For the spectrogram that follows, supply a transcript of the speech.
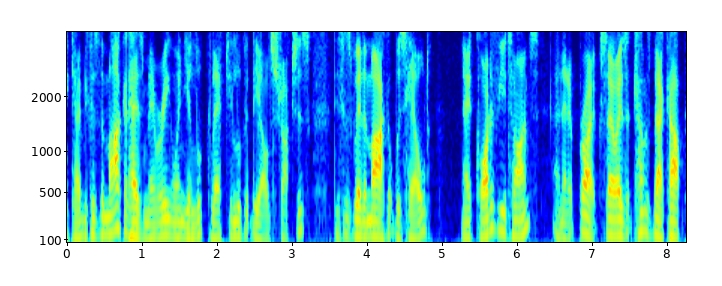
okay? Because the market has memory. When you look left, you look at the old structures. This is where the market was held uh, quite a few times and then it broke. So as it comes back up,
